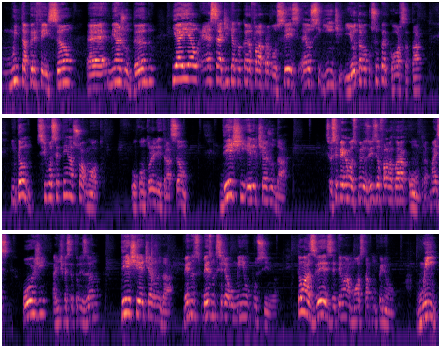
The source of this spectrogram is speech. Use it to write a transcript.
muita perfeição, é, me ajudando. E aí é, essa é a dica que eu quero falar para vocês, é o seguinte, e eu tava com Super Corsa, tá? Então, se você tem na sua moto o controle de tração, deixe ele te ajudar. Se você pegar meus primeiros vídeos eu falava que eu era contra, mas hoje a gente vai se atualizando, deixe ele te ajudar, menos, mesmo que seja o mínimo possível. Então às vezes você tem uma moto, está com um pneu ruim,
